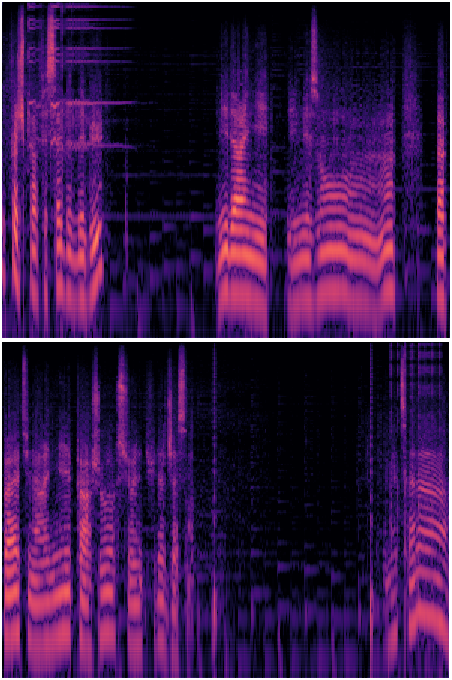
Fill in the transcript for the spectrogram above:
Pourquoi je pas fait ça dès le début Nid d'araignée. Une maison... Papa est une araignée par jour sur une tuile adjacente. On va mettre ça là.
